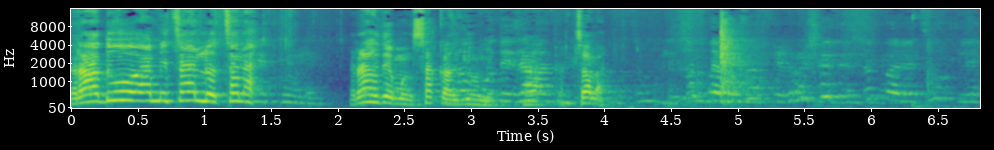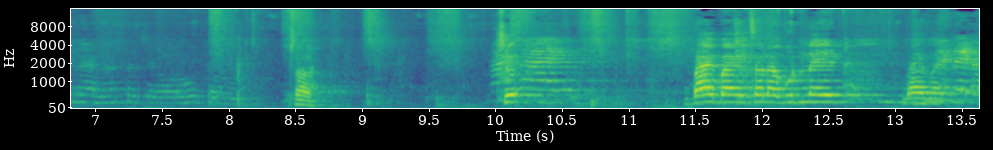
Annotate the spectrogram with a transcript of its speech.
राधू आम्ही चाललो. चला. राहू दे मग सकाळ घेऊन चला. चला. बाय बाय चला. Good night. Bye bye.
